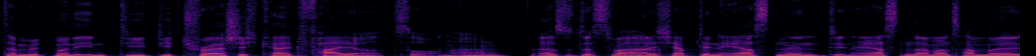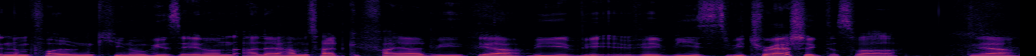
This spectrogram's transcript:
damit man die, die Trashigkeit feiert. So, ne? Also das war, ja. ich habe den ersten, den ersten damals haben wir in einem vollen Kino gesehen und alle haben es halt gefeiert, wie, ja. wie, wie, wie, wie, wie trashig das war. Ja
